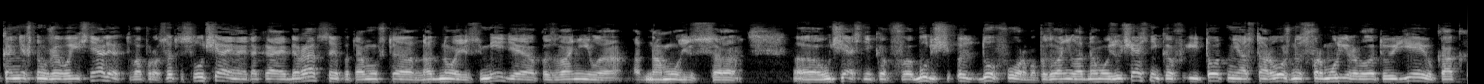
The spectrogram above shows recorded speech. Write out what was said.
конечно, уже выясняли этот вопрос. Это случайная такая операция, потому что одно из медиа позвонило одному из э, э участников будущего до форума позвонил одному из участников, и тот неосторожно сформулировал эту идею как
